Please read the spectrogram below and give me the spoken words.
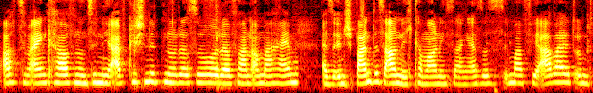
auch zum Einkaufen und sind hier abgeschnitten oder so oder fahren auch mal heim. Also entspannt ist auch nicht, kann man auch nicht sagen. Also es ist immer viel Arbeit und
